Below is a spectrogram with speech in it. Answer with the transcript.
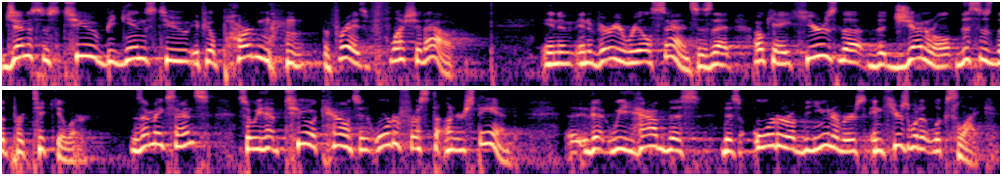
Genesis 2 begins to, if you'll pardon the phrase, flesh it out in a, in a very real sense. Is that, okay, here's the, the general, this is the particular. Does that make sense? So we have two accounts in order for us to understand uh, that we have this, this order of the universe, and here's what it looks like.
